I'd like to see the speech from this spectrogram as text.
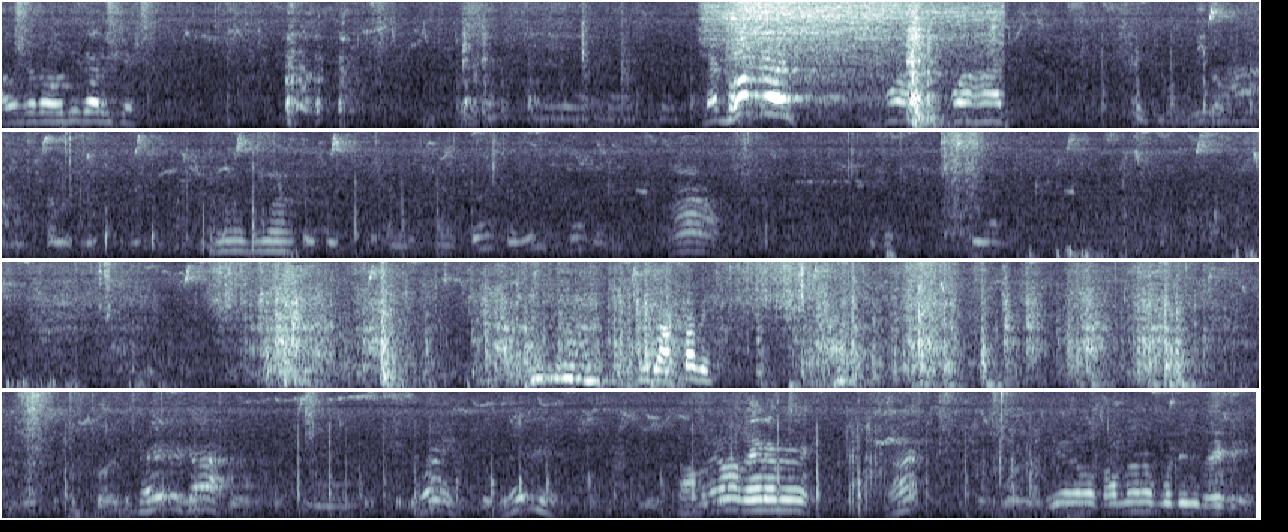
আলগাদা অধিকার উইকেট जाता वे Ready? సమయాల ధైర్యమే సమయాల పోటీకి ధైర్యం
